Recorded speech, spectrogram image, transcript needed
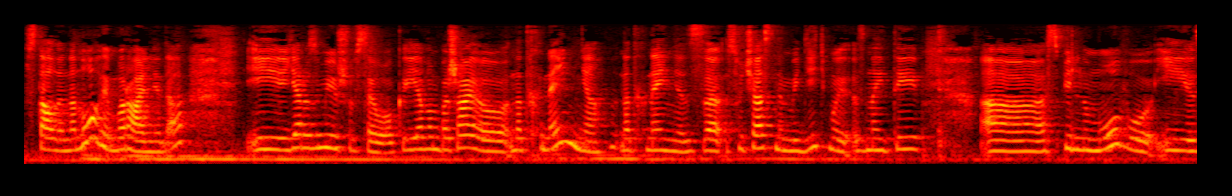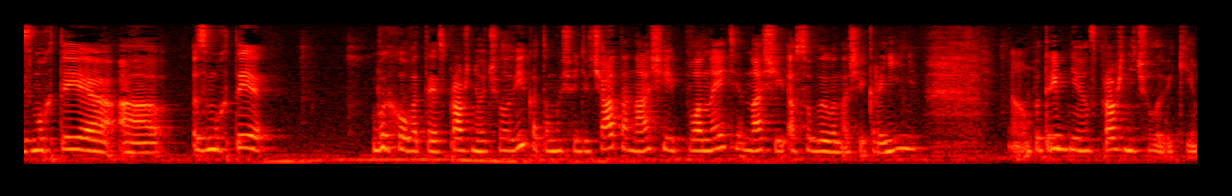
стали на ноги моральні, да? І я розумію, що все ок. І я вам бажаю натхнення, натхнення з сучасними дітьми знайти спільну мову і змогти, змогти виховати справжнього чоловіка, тому що дівчата нашій планеті, нашій, особливо нашій країні, потрібні справжні чоловіки.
